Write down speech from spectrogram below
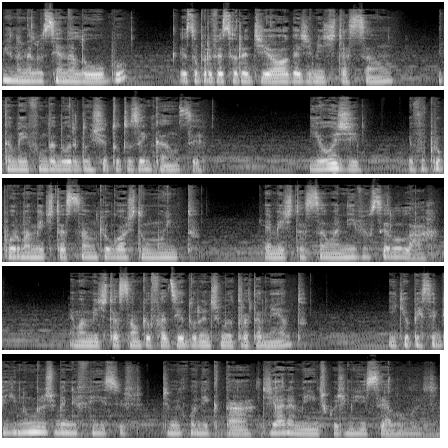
Meu nome é Luciana Lobo, eu sou professora de yoga de meditação e também fundadora do Instituto Zen Câncer. E hoje eu vou propor uma meditação que eu gosto muito, que é a meditação a nível celular. É uma meditação que eu fazia durante o meu tratamento e que eu percebi inúmeros benefícios de me conectar diariamente com as minhas células.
